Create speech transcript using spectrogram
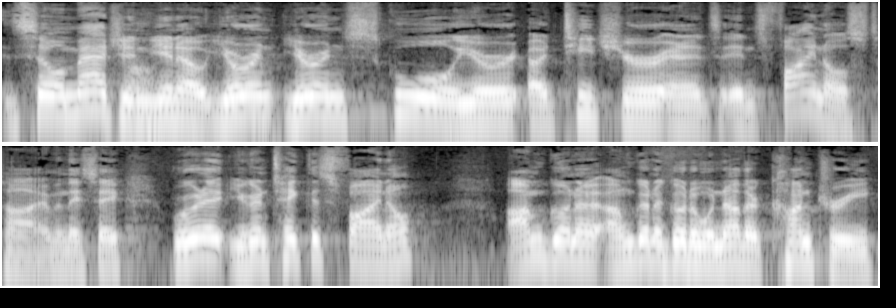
it- so imagine you know you're in you're in school, you're a teacher, and it's, it's finals time, and they say we're gonna you're gonna take this final. I'm gonna I'm gonna go to another country.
